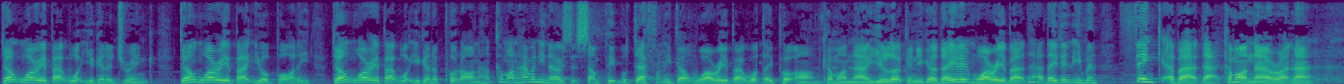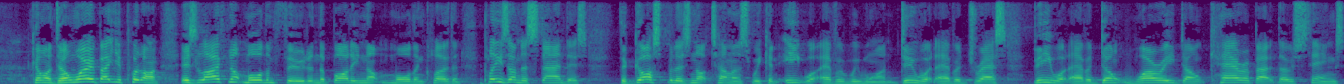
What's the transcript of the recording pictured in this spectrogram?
Don't worry about what you're going to drink. Don't worry about your body. Don't worry about what you're going to put on. Come on, how many knows that some people definitely don't worry about what they put on? Come on now, you look and you go, They didn't worry about that. They didn't even think about that. Come on now, right now. Come on, don't worry about your put on. Is life not more than food and the body not more than clothing? Please understand this. The gospel is not telling us we can eat whatever we want, do whatever, dress, be whatever. Don't worry, don't care about those things.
